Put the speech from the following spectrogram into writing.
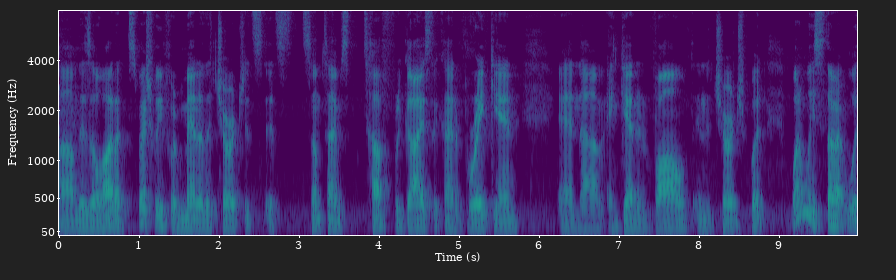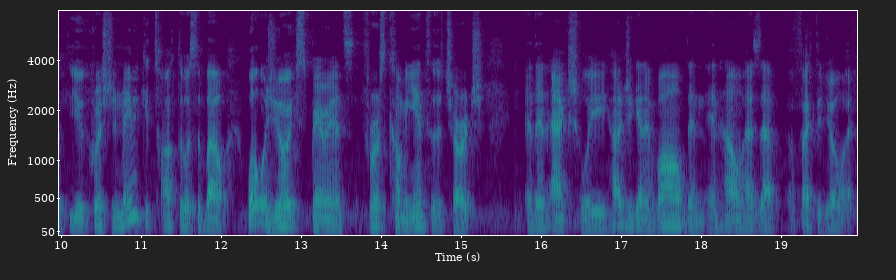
Um, there's a lot of, especially for men of the church, it's it's sometimes tough for guys to kind of break in and um, and get involved in the church. But why don't we start with you, Christian? Maybe you could talk to us about what was your experience first coming into the church, and then actually how did you get involved, and, and how has that affected your life?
